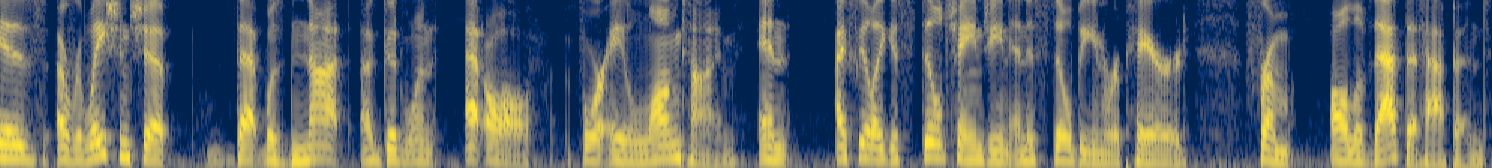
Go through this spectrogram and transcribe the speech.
is a relationship that was not a good one at all for a long time. And I feel like is still changing and is still being repaired from all of that that happened.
